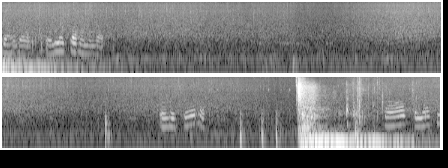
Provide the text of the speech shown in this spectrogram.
Да, да, нічого не бачу. Раз? Так, понятно.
